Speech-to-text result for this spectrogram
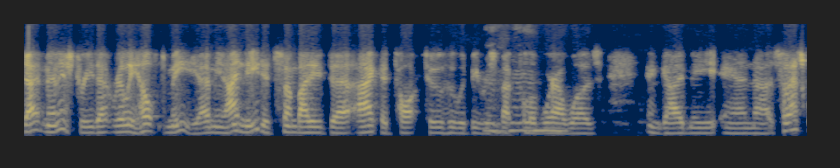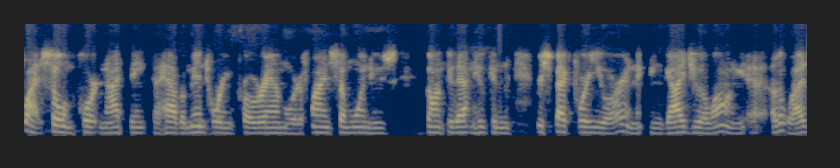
that ministry that really helped me. I mean, I needed somebody that I could talk to who would be respectful mm-hmm. of where I mm-hmm. was and guide me. And uh, so that's why it's so important, I think, to have a mentoring program or to find someone who's gone through that and who can respect where you are and, and guide you along. Uh, otherwise,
